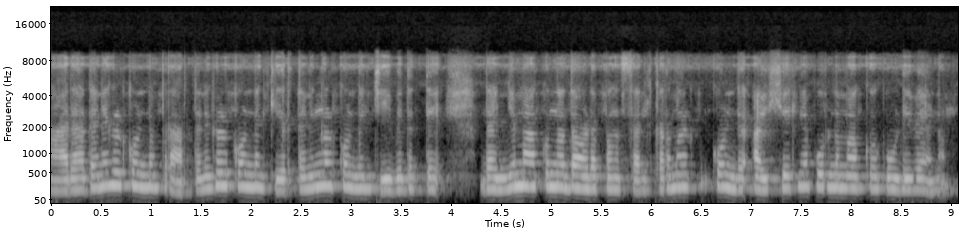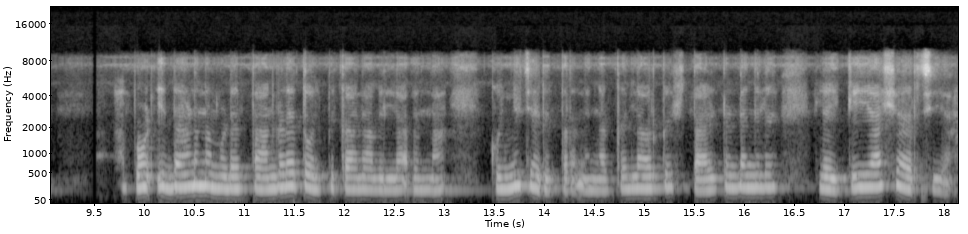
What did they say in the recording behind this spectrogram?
ആരാധനകൾ കൊണ്ടും പ്രാർത്ഥനകൾ കൊണ്ടും കീർത്തനങ്ങൾ കൊണ്ടും ജീവിതത്തെ ധന്യമാക്കുന്നതോടൊപ്പം സൽക്കർമ്മ കൊണ്ട് ഐശ്വര്യപൂർണമാക്കുക കൂടി വേണം. അപ്പോൾ ഇതാണ് നമ്മുടെ താങ്കളെ തോൽപ്പിക്കാനാവില്ല എന്ന കുഞ്ഞു ചരിത്രം. നിങ്ങൾക്ക് എല്ലാവർക്കും ഇഷ്ടമായിട്ടുണ്ടെങ്കിൽ ലൈക്ക് ചെയ്യുക ഷെയർ ചെയ്യുക.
